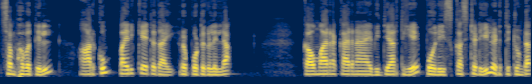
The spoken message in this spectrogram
സംഭവത്തിൽ ആർക്കും പരിക്കേറ്റതായി റിപ്പോർട്ടുകളില്ല. കൗമാരക്കാരനായ വിദ്യാർത്ഥിയെ പോലീസ് കസ്റ്റഡിയിൽ എടുത്തിട്ടുണ്ട്.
